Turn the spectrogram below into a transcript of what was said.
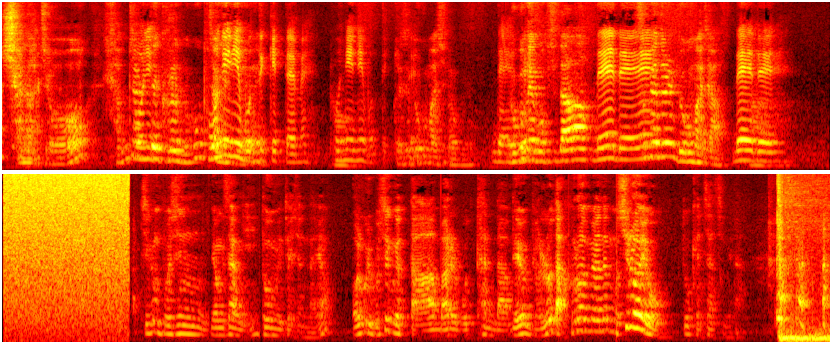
희한하죠. 잠잘 본인- 때 그런 호흡 본인이 못 듣기 때문에. 본인이 못 듣기 그래서 때문에. 녹음하시라고요. 네. 녹음해 봅시다. 네, 네. 수면을 녹음하자. 네, 아. 네. 지금 보신 영상이 도움이 되셨나요? 얼굴이 못생겼다, 말을 못한다, 내용 별로다. 그러면은 뭐 싫어요. 도 괜찮습니다.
